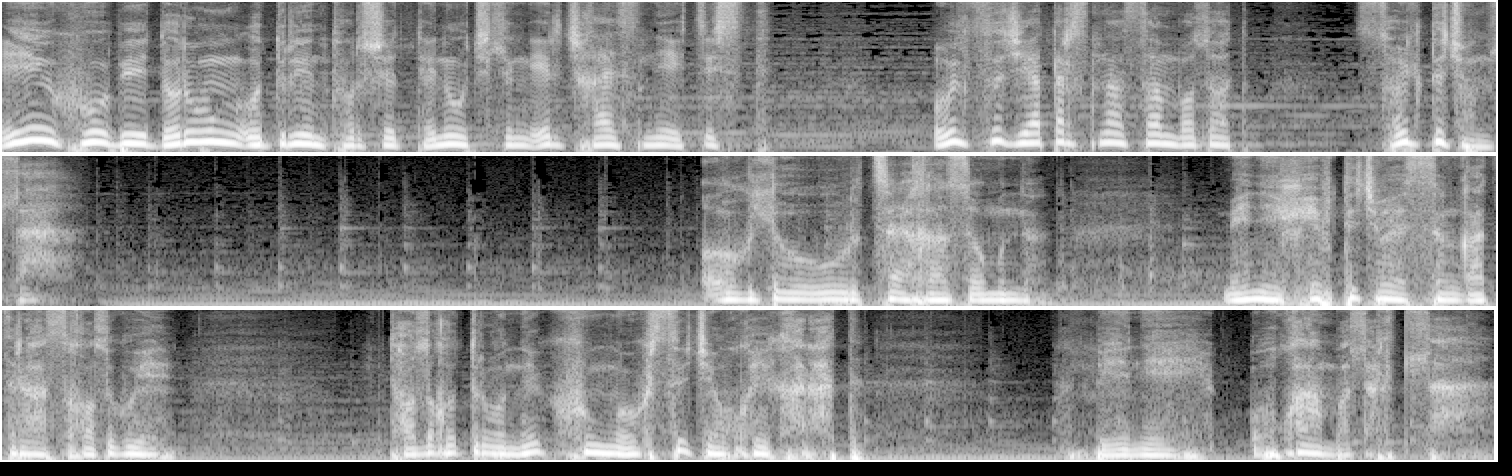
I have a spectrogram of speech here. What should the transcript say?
Ийхүү би дөрвөн өдрийн туршид тэнүүчлэн ирж хайсны эцэст өлсөж ядарснаасаа болоод сулдж унлаа. Өглөө үүр цайхаас өмнө миний хэвтэж байсан газраас холгүй толгод руу нэг хүн өгсөж явахыг хараад биений ухаан балартлаа.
